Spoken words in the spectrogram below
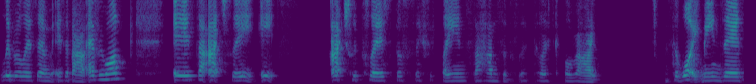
liberalism is about everyone, is that actually it's actually placed specifically into the hands of the political right. So what it means is,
